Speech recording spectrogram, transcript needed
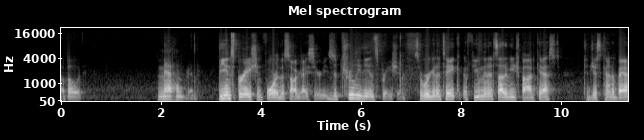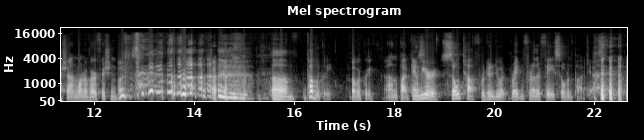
about Matt Holmgren, The inspiration for the Saw Guy series. the truly the inspiration. So we're going to take a few minutes out of each podcast to just kind of bash on one of our fishing buddies um, publicly. publicly on the podcast. And we are so tough, we're going to do it right in front of their face over the podcast.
